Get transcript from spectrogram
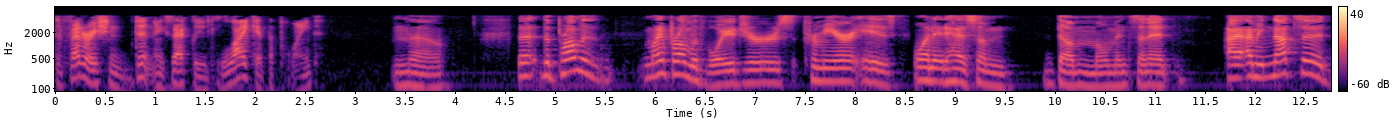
the Federation didn't exactly like at the point. No, the the problem is my problem with Voyager's premiere is one, it has some dumb moments in it. I, I mean, not to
